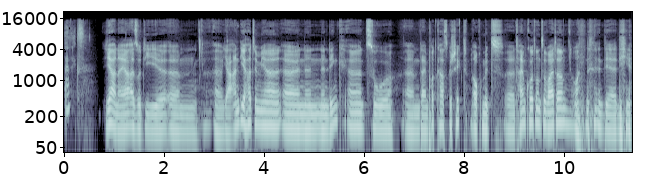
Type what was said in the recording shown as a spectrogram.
Alex? Ja, naja, also die, ähm, äh, ja, Andi hatte mir einen äh, Link äh, zu ähm, deinem Podcast geschickt, auch mit äh, Timecode und so weiter. Und der, die,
